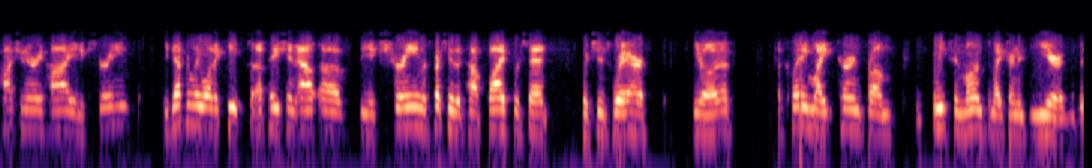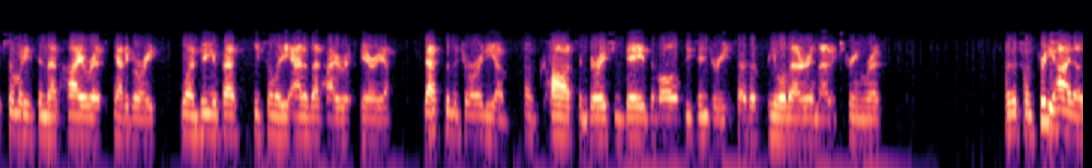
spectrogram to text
cautionary, high, and extreme. You definitely want to keep a patient out of the extreme, especially the top five percent, which is where you know a claim might turn from weeks and months, it might turn into years. If somebody's in that high risk category, you want to do your best to keep somebody out of that high risk area. That's the majority of, of costs and duration days of all of these injuries are the people that are in that extreme risk. So this one's pretty high though.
